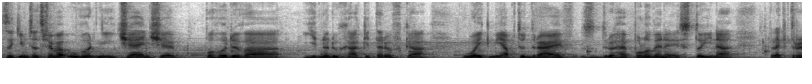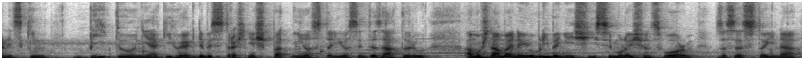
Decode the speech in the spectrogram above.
Zatímco třeba úvodní Change je pohodová, jednoduchá kytarovka, Wake Me Up to Drive z druhé poloviny stojí na elektronickém beatu nějakého jak kdyby strašně špatného starého syntezátoru a možná moje nejoblíbenější Simulation Swarm zase stojí na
